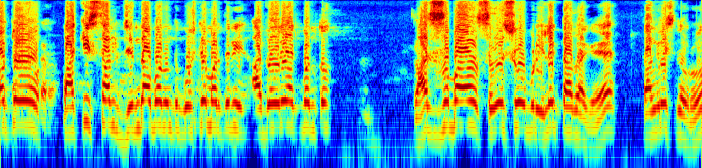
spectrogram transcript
ಮತ್ತು ಪಾಕಿಸ್ತಾನ ಜಿಂದಾಬಾದ್ ಅಂತ ಘೋಷಣೆ ಮಾಡ್ತೀರಿ ಆ ಧೈರ್ಯ ಯಾಕೆ ಬಂತು? ರಾಜ್ಯಸಭಾ ಸದಸ್ಯರೊಬ್ರು ಇಲೆಕ್ಟ್ ಆದಾಗ ಕಾಂಗ್ರೆಸ್ನವರು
